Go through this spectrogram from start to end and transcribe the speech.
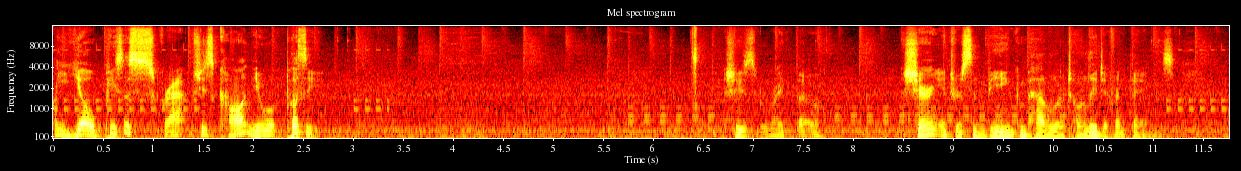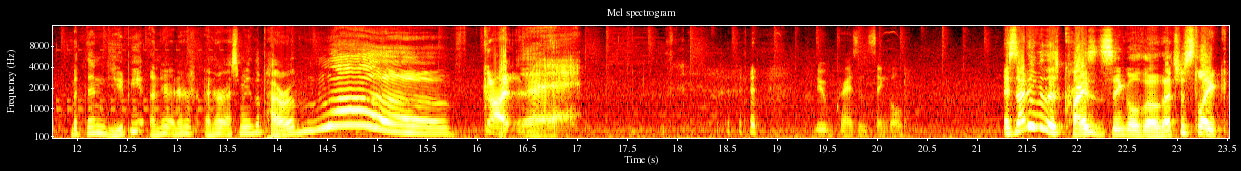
Yo, piece of scrap. She's calling you a pussy. She's right though. Sharing interests and being compatible are totally different things. But then you'd be under, under underestimating the power of love. God. Noob cries and single. It's not even this cries and single though. That's just like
